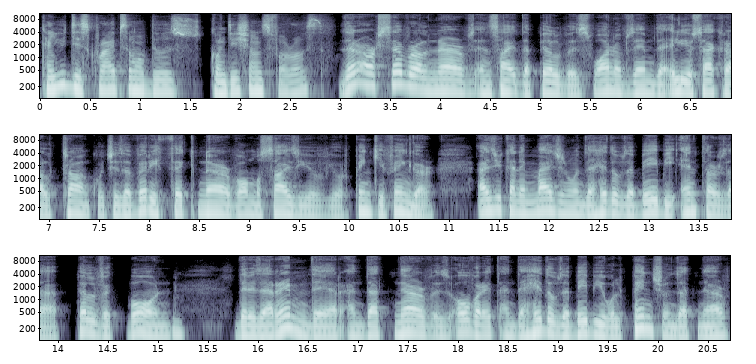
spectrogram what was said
Can you describe some of those conditions for us? There are several nerves inside the pelvis. One of them, the iliosacral trunk, which is a very thick nerve, almost size of your pinky finger as you can imagine, when the head of the baby enters the pelvic bone, mm. there is a rim there, and that nerve is over it, and the head of the baby will pinch on that nerve,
